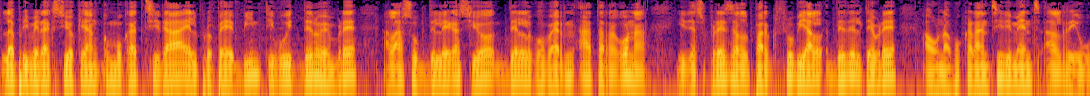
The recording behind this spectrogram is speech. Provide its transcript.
La primera acció que han convocat serà el proper 28 de novembre a la subdelegació del govern a Tarragona i després al Parc Fluvial de Deltebre on abocaran sediments al riu.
